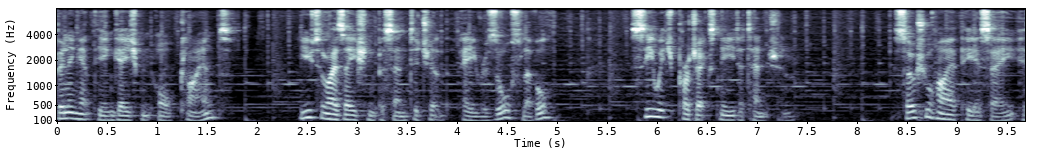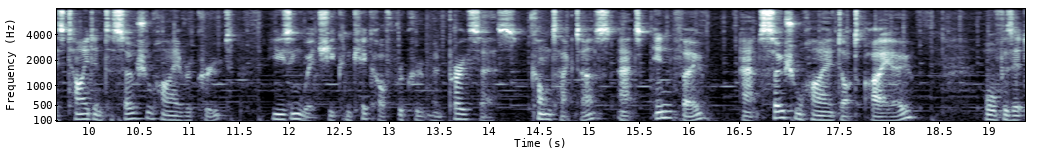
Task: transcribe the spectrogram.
billing at the engagement or client, utilisation percentage at a resource level, see which projects need attention. SocialHire PSA is tied into SocialHire Recruit, using which you can kick off recruitment process. Contact us at info at socialhire.io or visit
